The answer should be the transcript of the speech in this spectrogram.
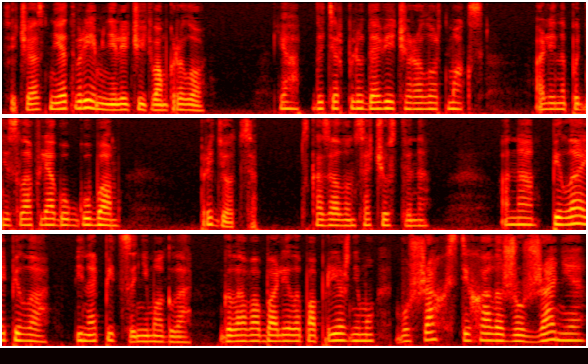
Сейчас нет времени лечить вам крыло». «Я дотерплю до вечера, лорд Макс». Алина поднесла флягу к губам. «Придется», — сказал он сочувственно. Она пила и пила, и напиться не могла. Голова болела по-прежнему, в ушах стихало жужжание,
